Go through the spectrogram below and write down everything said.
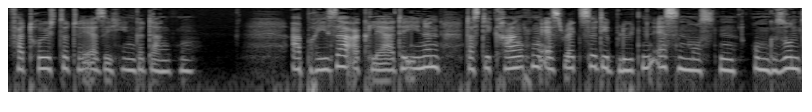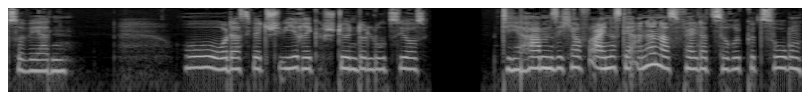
vertröstete er sich in Gedanken. Abrisa erklärte ihnen, dass die kranken Esrexe die Blüten essen mussten, um gesund zu werden. Oh, das wird schwierig, stöhnte Lucius. Die haben sich auf eines der Ananasfelder zurückgezogen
